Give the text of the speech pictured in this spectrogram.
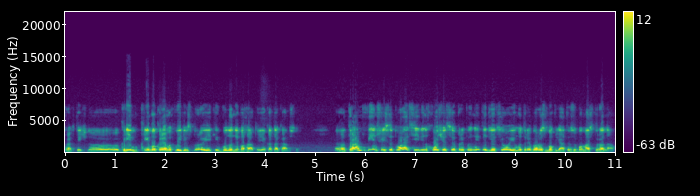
практично, крім, крім окремих видів зброї, яких було небагато, як атакамси. Е, Трамп в іншій ситуації він хоче це припинити. Для цього йому треба розмовляти з обома сторонами.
